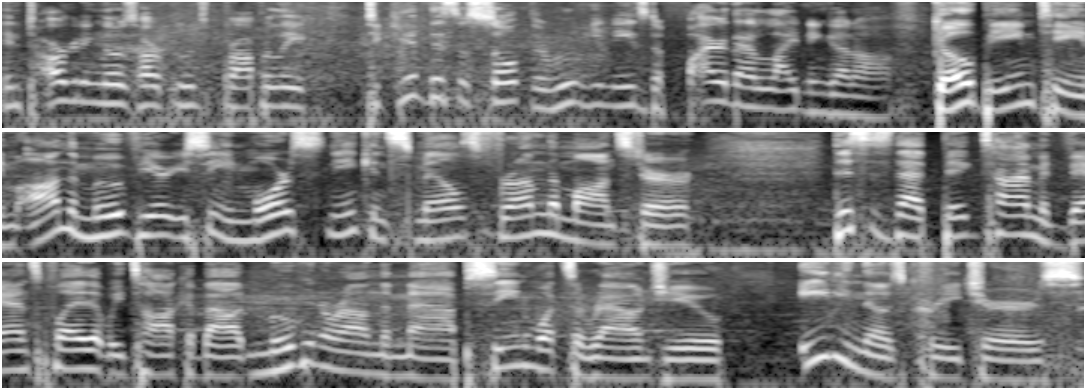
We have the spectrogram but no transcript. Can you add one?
and targeting those harpoons properly to give this assault the room he needs to fire that lightning gun off. Go beam team on the move here. You're seeing more sneak and smells from the monster. This is that big time advanced play that we talk about, moving around the map, seeing what's around you, eating those creatures,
